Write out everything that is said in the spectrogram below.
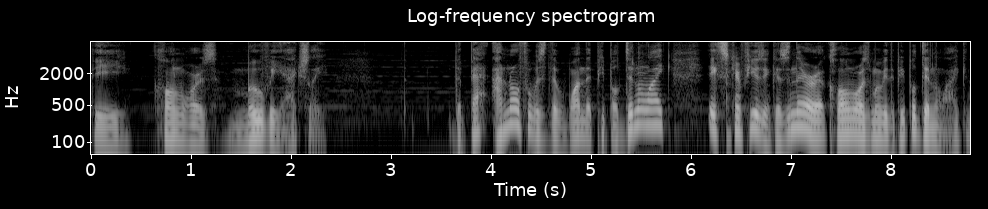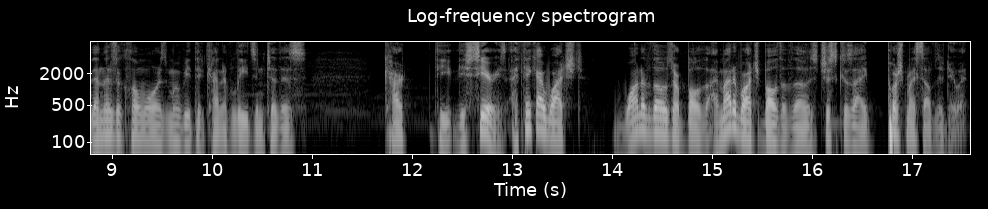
the Clone Wars movie actually the ba- I don't know if it was the one that people didn't like. It's confusing because isn't there a Clone Wars movie that people didn't like? Then there's a Clone Wars movie that kind of leads into this cart the the series. I think I watched one of those or both. I might have watched both of those just because I pushed myself to do it.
